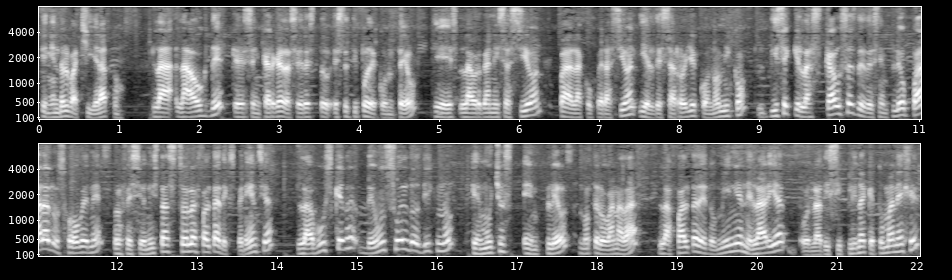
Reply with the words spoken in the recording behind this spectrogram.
teniendo el bachillerato la, la, OCDE, que se encarga de hacer esto, este tipo de conteo, que es la Organización para la Cooperación y el Desarrollo Económico, dice que las causas de desempleo para los jóvenes profesionistas son la falta de experiencia, la búsqueda de un sueldo digno, que muchos empleos no te lo van a dar, la falta de dominio en el área o la disciplina que tú manejes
